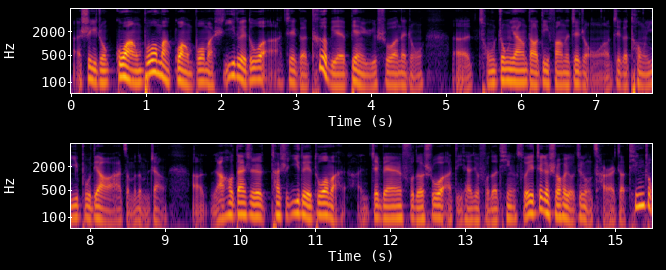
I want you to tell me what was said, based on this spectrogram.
呃，是一种广播嘛，广播嘛是一对多啊，这个特别便于说那种。呃，从中央到地方的这种这个统一步调啊，怎么怎么这样啊？然后，但是它是一对多嘛，啊，这边负责说啊，底下就负责听，所以这个时候有这种词儿叫听众，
